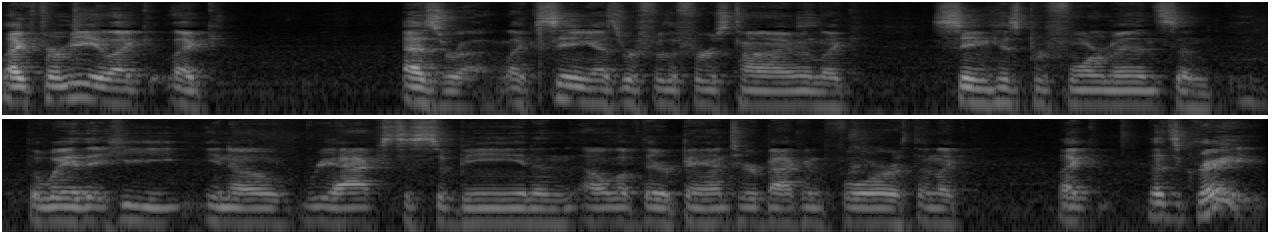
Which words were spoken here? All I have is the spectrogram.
like for me, like like Ezra, like seeing Ezra for the first time and like seeing his performance and the way that he you know reacts to Sabine and all of their banter back and forth and like like that's great.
